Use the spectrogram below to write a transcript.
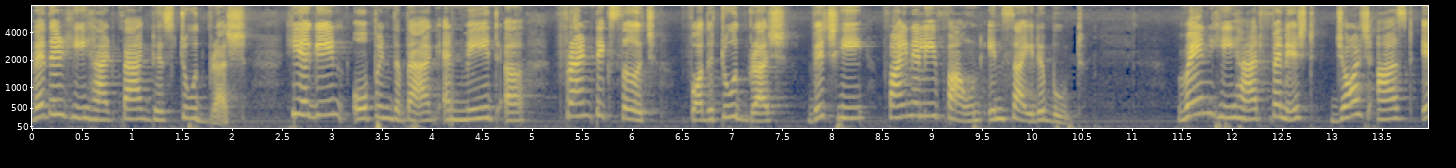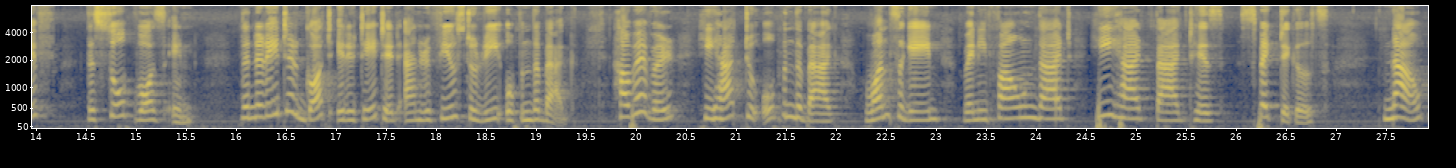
whether he had packed his toothbrush. He again opened the bag and made a frantic search for the toothbrush which he finally found inside a boot. When he had finished, George asked if the soap was in. The narrator got irritated and refused to reopen the bag. However, he had to open the bag once again when he found that he had packed his spectacles. Now,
